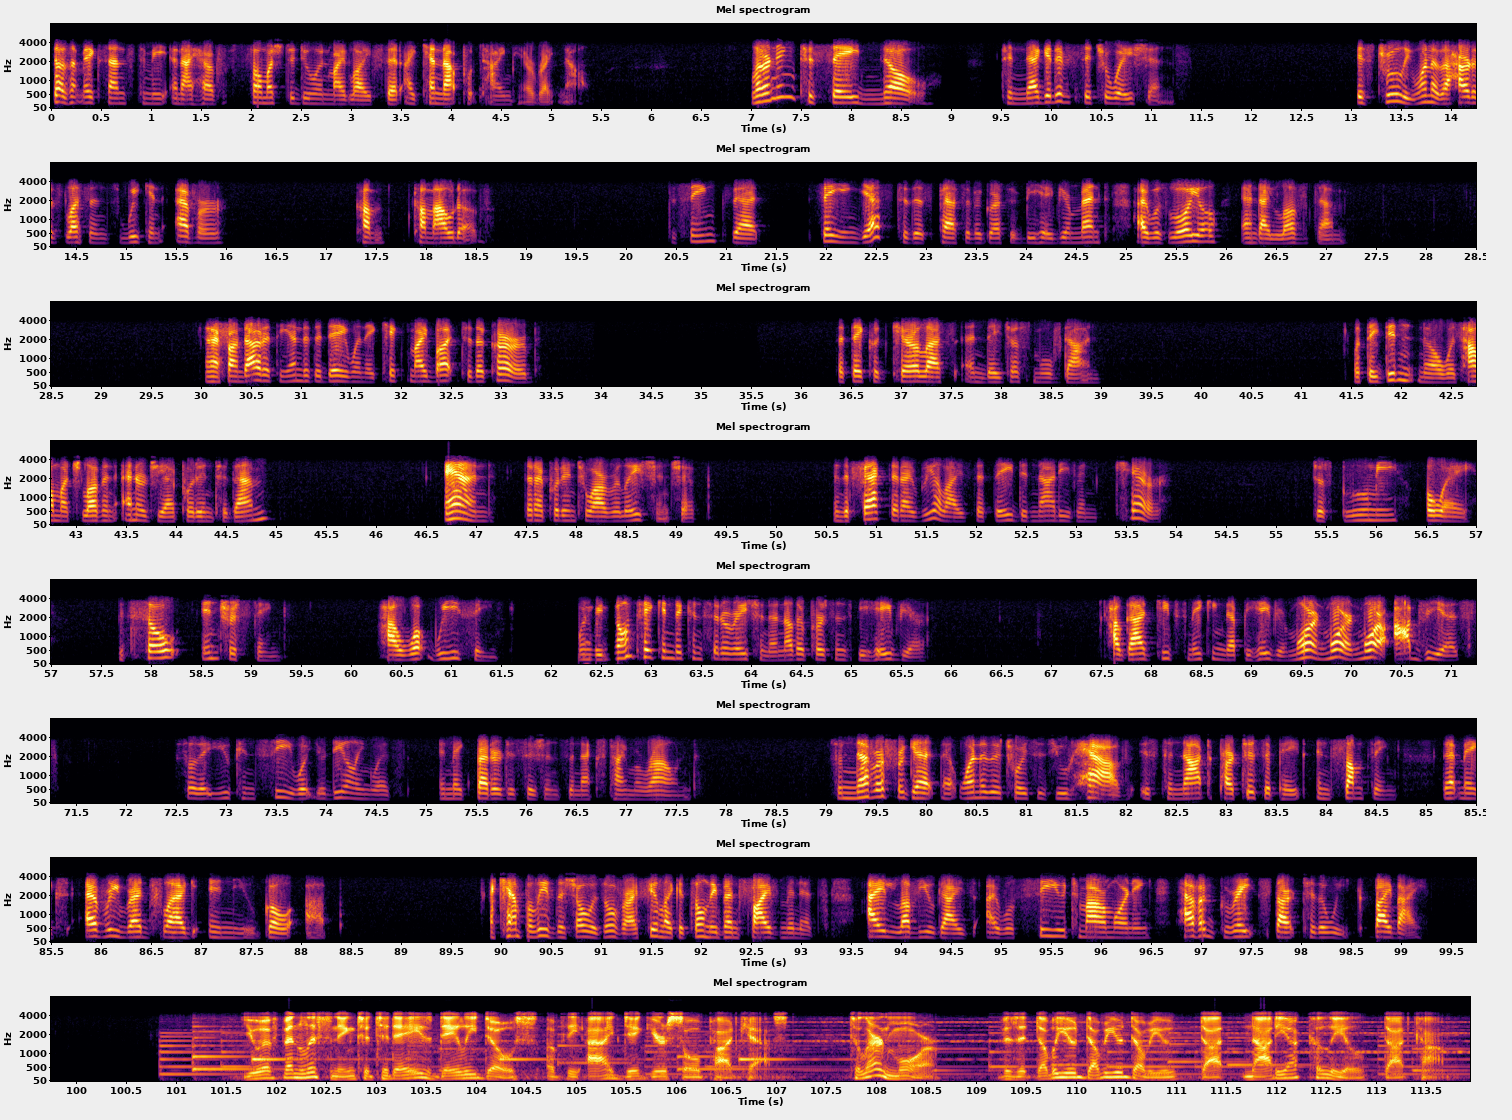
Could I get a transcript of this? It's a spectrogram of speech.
Doesn't make sense to me, and I have so much to do in my life that I cannot put time here right now. Learning to say no to negative situations is truly one of the hardest lessons we can ever come come out of. To think that saying yes to this passive aggressive behavior meant I was loyal and I loved them. And I found out at the end of the day when they kicked my butt to the curb that they could care less and they just moved on. What they didn't know was how much love and energy I put into them and that I put into our relationship. And the fact that I realized that they did not even care just blew me away. It's so interesting how what we think, when we don't take into consideration another person's behavior, how God keeps making that behavior more and more and more obvious so that you can see what you're dealing with and make better decisions the next time around. So never forget that one of the choices you have is to not participate in something that makes every red flag in you go up. I can't believe the show is over. I feel like it's only been five minutes. I love you guys. I will see you tomorrow morning. Have a great start to the week. Bye bye. You have been listening to today's daily dose of the I Dig Your Soul podcast. To learn more, visit www.nadiakhalil.com.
